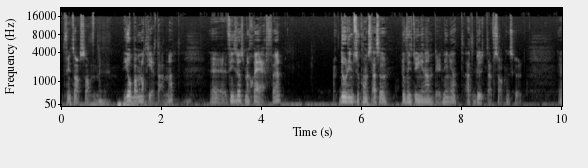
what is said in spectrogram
det finns de som eh, jobbar med något helt annat, det eh, finns de som är chefer. Då är det inte så konstigt, alltså då finns det ju ingen anledning att, att byta för sakens skull. Eh,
